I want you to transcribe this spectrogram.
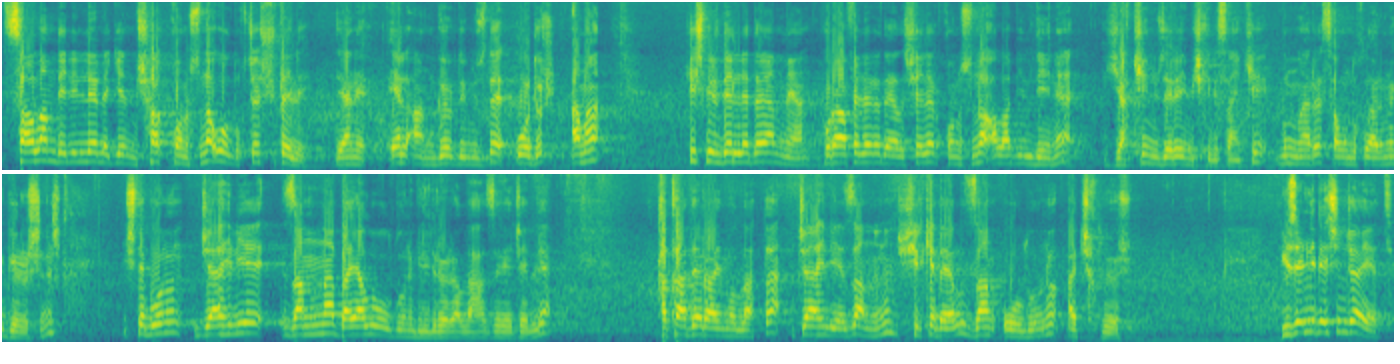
sağlam delillerle gelmiş hak konusunda oldukça şüpheli. Yani el an gördüğümüzde odur. Ama hiçbir delile dayanmayan, hurafelere dayalı şeyler konusunda alabildiğine yakin üzereymiş gibi sanki bunları savunduklarını görürsünüz. İşte bunun cahiliye zannına dayalı olduğunu bildiriyor Allah Azze ve Celle. Katade Rahimullah da cahiliye zannının şirke dayalı zan olduğunu açıklıyor. 155. ayet.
